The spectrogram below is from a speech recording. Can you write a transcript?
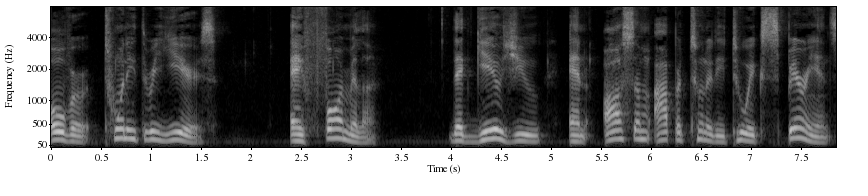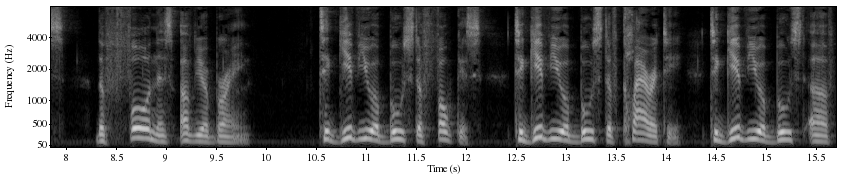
over 23 years a formula that gives you an awesome opportunity to experience the fullness of your brain, to give you a boost of focus, to give you a boost of clarity, to give you a boost of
